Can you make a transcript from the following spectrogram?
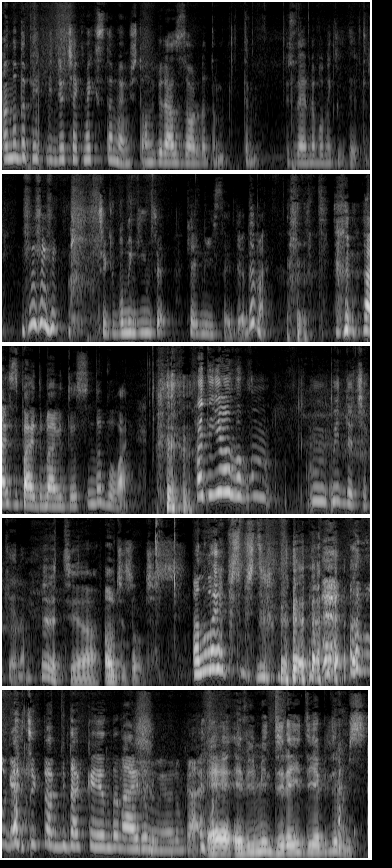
Ana da pek video çekmek istememişti. Onu biraz zorladım. Gittim üzerine bunu giydirdim. Çünkü bunu giyince kendini hissediyor değil mi? Her Spider-Man videosunda bu var. Hadi ya alalım. Video çekelim. Evet ya. Alacağız alacağız. Anıl'a yapışmıştır. Anıl gerçekten bir dakika yanından ayrılmıyorum galiba. E evimin direği diyebilir misin?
